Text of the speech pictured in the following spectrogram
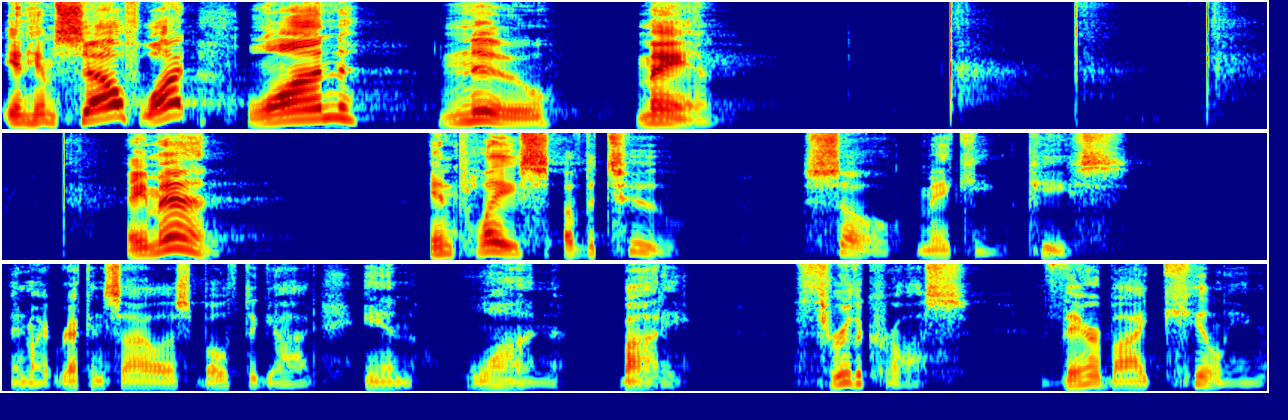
in himself what? One new man. Amen. In place of the two, so making peace and might reconcile us both to God in one body through the cross, thereby killing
